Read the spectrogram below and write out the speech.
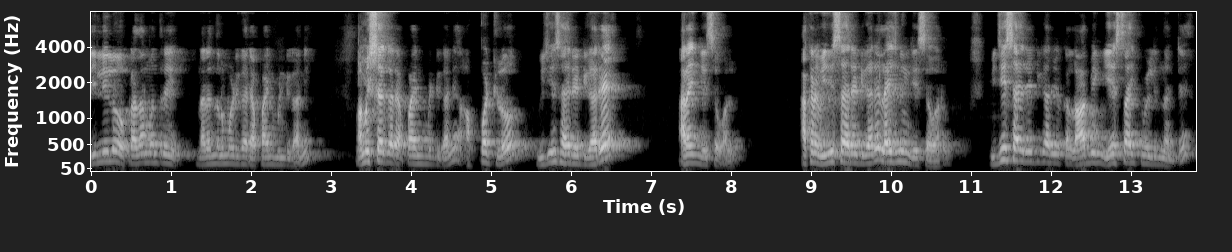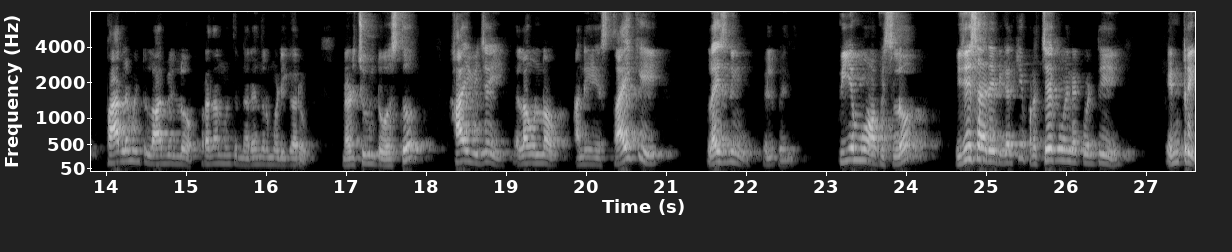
ఢిల్లీలో ప్రధానమంత్రి నరేంద్ర మోడీ గారి అపాయింట్మెంట్ కానీ అమిత్ షా గారి అపాయింట్మెంట్ కానీ అప్పట్లో విజయసాయి రెడ్డి గారే అరేంజ్ చేసేవాళ్ళు. అక్కడ విజయసాయి రెడ్డి గారే లైజనింగ్ చేసేవారు. విజయసాయి రెడ్డి గారి యొక్క లాబింగ్ ఏ స్థాయికి వెళ్ళిందంటే పార్లమెంటు లాబీల్లో ప్రధానమంత్రి నరేంద్ర మోడీ గారు నడుచుకుంటూ వస్తూ హాయ్ విజయ్ ఎలా ఉన్నావు? అనే స్థాయికి లైజనింగ్ వెళ్ళిపోయింది. పిఎంఓ ఆఫీసులో విజయసాయి రెడ్డి గారికి ప్రత్యేకమైనటువంటి ఎంట్రీ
